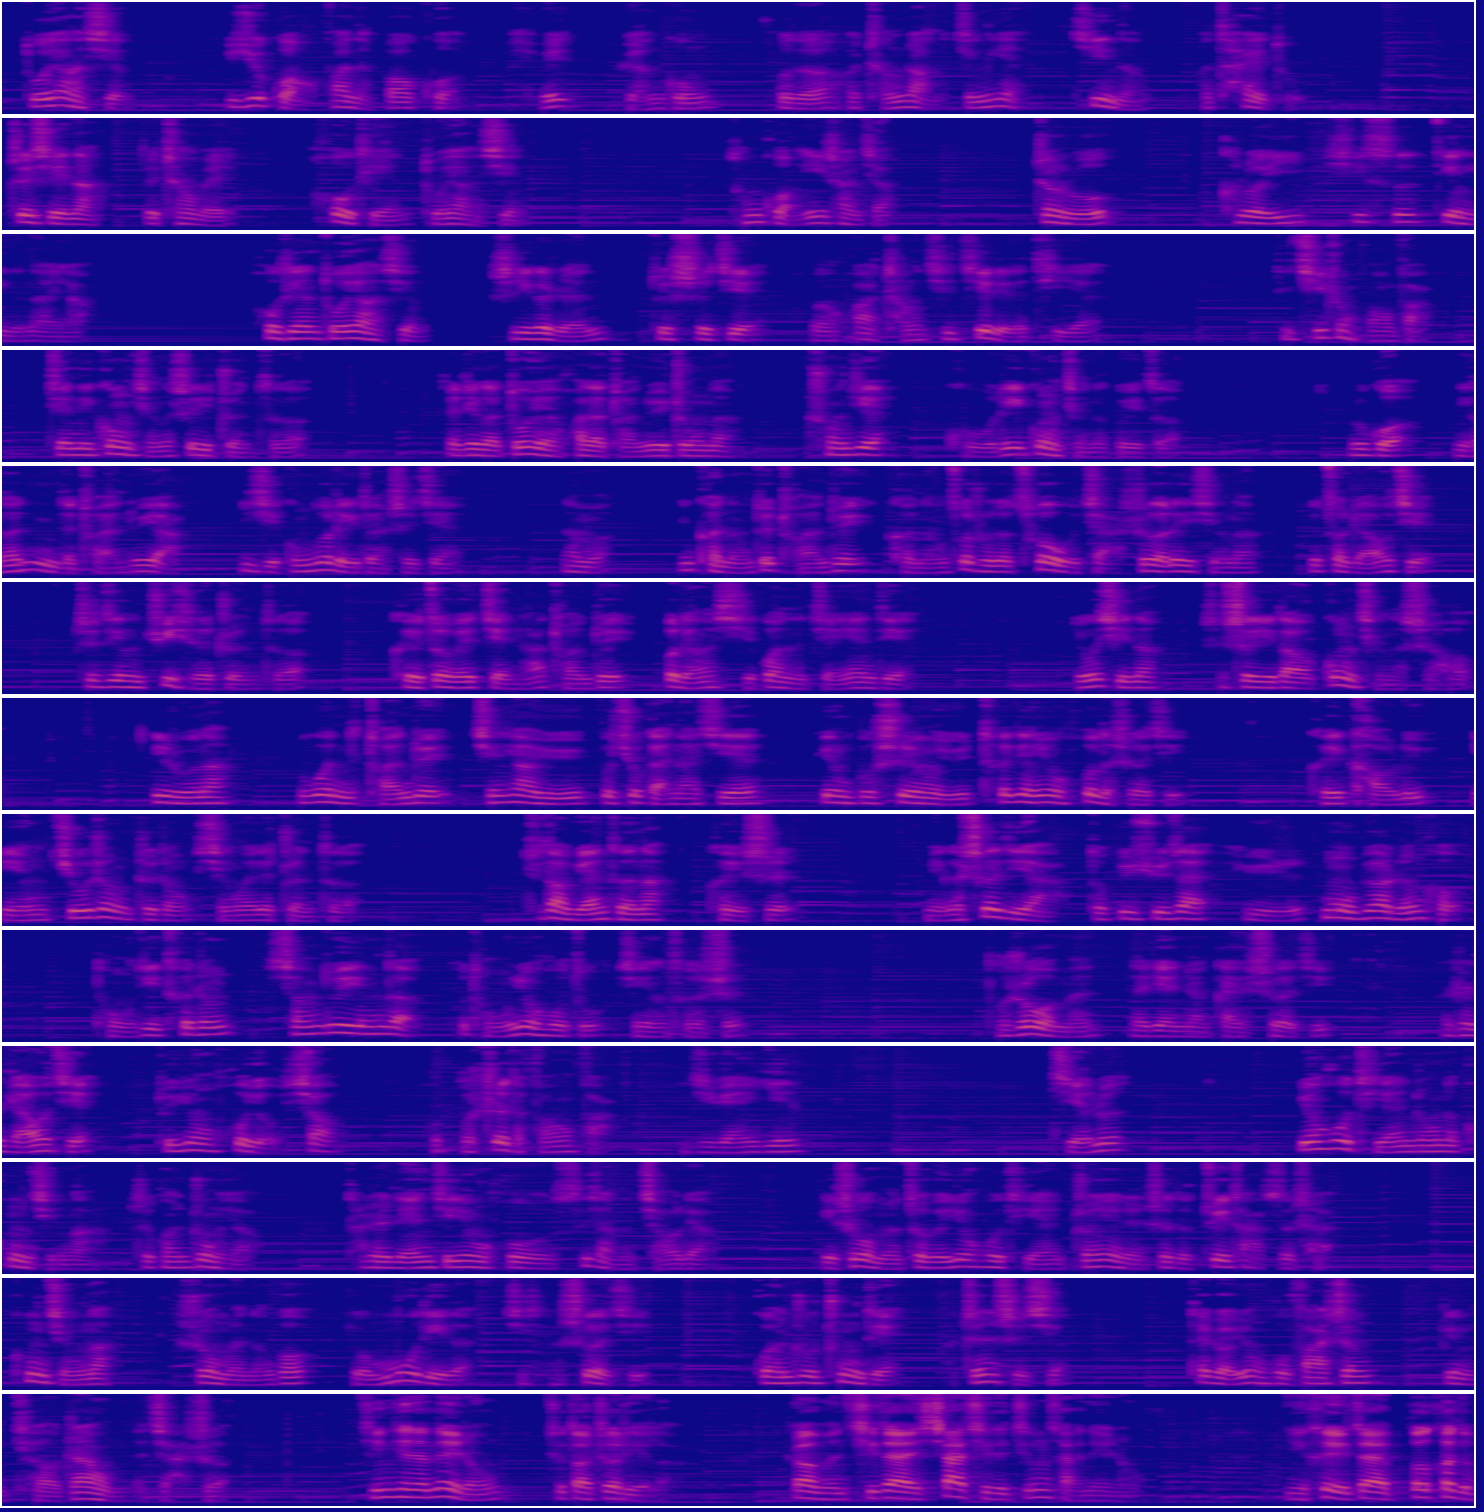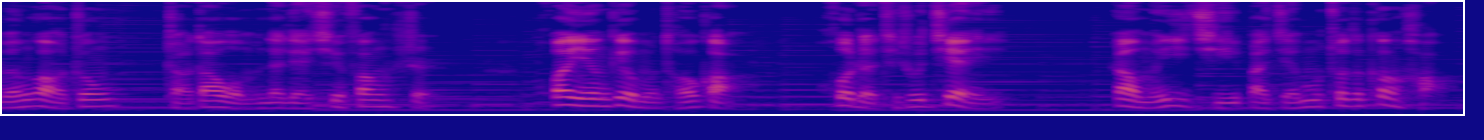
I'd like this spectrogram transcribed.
多样性必须广泛的包括每位员工获得和成长的经验、技能和态度，这些呢被称为后天多样性。从广义上讲，正如克洛伊西斯定义的那样，后天多样性是一个人对世界文化长期积累的体验。第七种方法，建立共情的设计准则，在这个多元化的团队中呢，创建鼓励共情的规则。如果你和你的团队啊一起工作了一段时间，那么你可能对团队可能做出的错误假设类型呢有所了解，制定具体的准则，可以作为检查团队不良习惯的检验点。尤其呢是涉及到共情的时候，例如呢，如果你的团队倾向于不修改那些并不适用于特定用户的设计。可以考虑引用纠正这种行为的准则。指导原则呢，可以是每个设计啊都必须在与目标人口统计特征相对应的不同用户组进行测试。不是我们来验证该设计，而是了解对用户有效或不适的方法以及原因。结论：用户体验中的共情啊至关重要，它是连接用户思想的桥梁，也是我们作为用户体验专业人士的最大资产。共情呢，使我们能够有目的的进行设计，关注重点和真实性，代表用户发声并挑战我们的假设。今天的内容就到这里了，让我们期待下期的精彩内容。你可以在播客的文稿中找到我们的联系方式，欢迎给我们投稿或者提出建议。让我们一起把节目做得更好。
